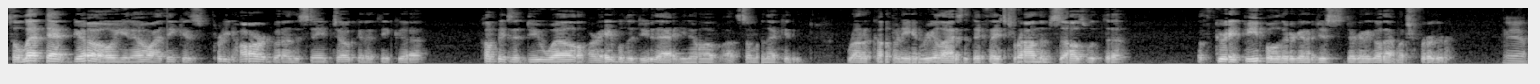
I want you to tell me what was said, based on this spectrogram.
to let that go, you know, I think is pretty hard. But on the same token, I think uh, companies that do well are able to do that. You know, of, someone that can run a company and realize that if they surround themselves with the with great people, they're gonna just they're gonna go that much further. Yeah,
